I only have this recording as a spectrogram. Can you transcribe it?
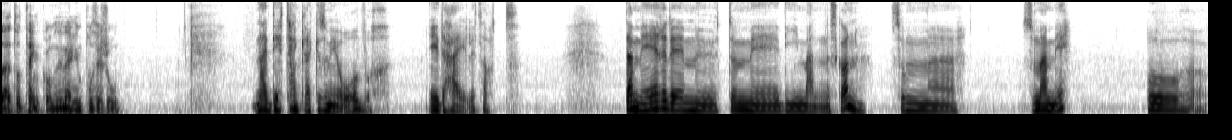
deg til å tenke om din egen posisjon? Nei, det tenker jeg ikke så mye over i det hele tatt. Det er mer det møtet med de menneskene som, eh, som er med. Og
